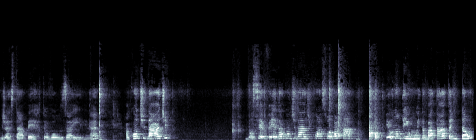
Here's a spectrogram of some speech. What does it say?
já está aberto, eu vou usar ele, né? A quantidade, você vê da quantidade com a sua batata. Eu não tenho muita batata, então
